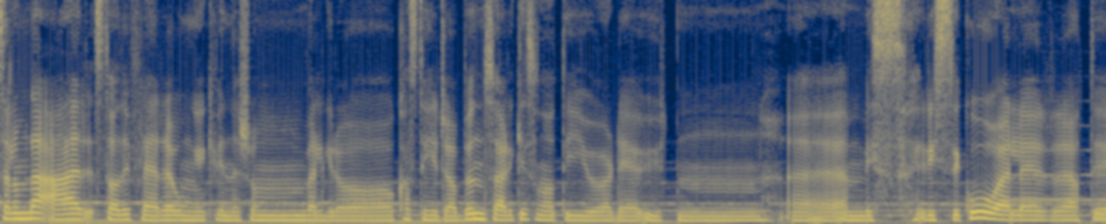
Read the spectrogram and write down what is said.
Selv om det er stadig flere unge kvinner som velger å kaste hijaben, så er det ikke sånn at de gjør det uten eh, en viss risiko, eller at de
